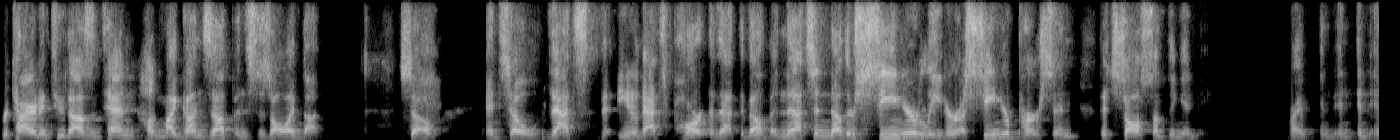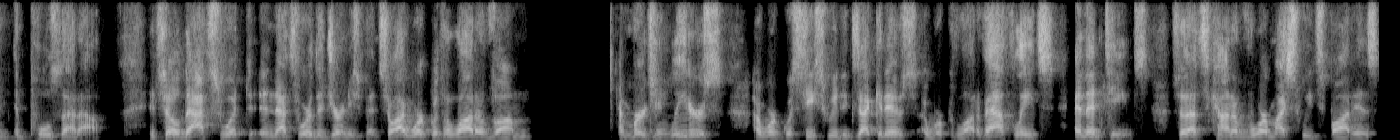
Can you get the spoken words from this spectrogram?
retired in 2010 hung my guns up and this is all i've done so and so that's the- you know that's part of that development and that's another senior leader a senior person that saw something in me right and and and, and, pulls that out and so that's what and that's where the journey's been so i work with a lot of um emerging leaders I work with C suite executives. I work with a lot of athletes and then teams. So that's kind of where my sweet spot is.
